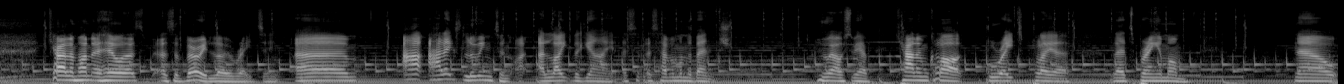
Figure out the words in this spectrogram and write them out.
Callum Hunter Hill, that's, that's a very low rating. Um, Alex Lewington, I, I, like the guy. Let's, let's have him on the bench. Who else do we have? Calum Clark, great player. Let's bring him on. Now,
